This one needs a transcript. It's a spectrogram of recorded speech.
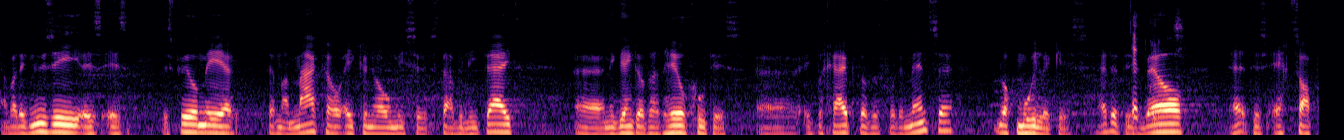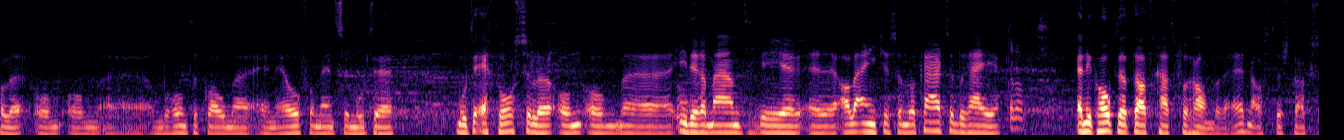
En wat ik nu zie is, is, is veel meer zeg maar, macro-economische stabiliteit. Uh, en ik denk dat dat heel goed is. Uh, ik begrijp dat het voor de mensen nog moeilijk is. Het is wel, het is echt sappelen om, om, uh, om rond te komen. En heel veel mensen moeten, moeten echt hosselen om, om iedere maand weer alle eindjes aan elkaar te breien. Klopt. En ik hoop dat dat gaat veranderen. Hè. En als er straks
